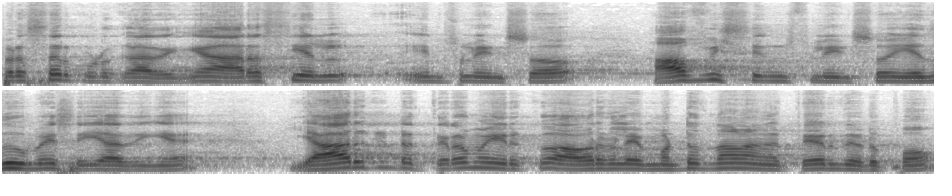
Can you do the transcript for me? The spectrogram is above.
ப்ரெஷர் கொடுக்காதீங்க. அரசியல் இன்ஃப்ளூயன்ஸோ ஆஃபீஸ் இன்ஃப்ளூயன்ஸோ எதுவுமே செய்யாதீங்க. யாருக்கிட்ட திறமை இருக்கோ அவர்களை மட்டும்தான் நாங்கள் தேர்ந்தெடுப்போம்.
